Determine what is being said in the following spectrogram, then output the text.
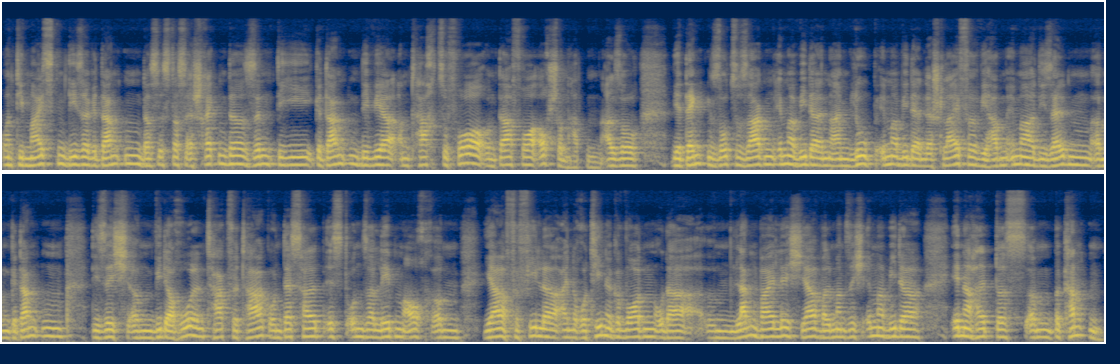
und die meisten dieser Gedanken, das ist das Erschreckende, sind die Gedanken, die wir am Tag zuvor und davor auch schon hatten. Also wir denken sozusagen immer wieder in einem Loop, immer wieder in der Schleife. Wir haben immer dieselben ähm, Gedanken, die sich ähm, wiederholen Tag für Tag und deshalb ist unser Leben auch ähm, ja für viele eine Routine geworden oder ähm, langweilig, ja, weil man sich immer wieder innerhalb des ähm, Bekannten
